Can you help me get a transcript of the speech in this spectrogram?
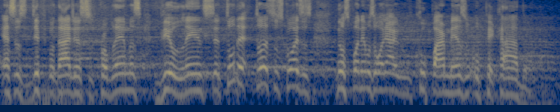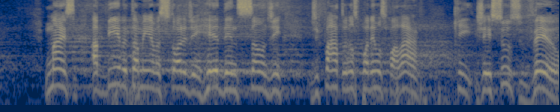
essas dificuldades, esses problemas, violência, toda, todas essas coisas nós podemos olhar e culpar mesmo o pecado. Mas a Bíblia também é uma história de redenção, de, de fato nós podemos falar que Jesus veio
